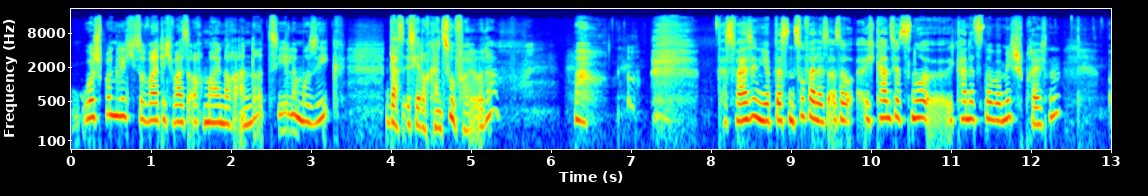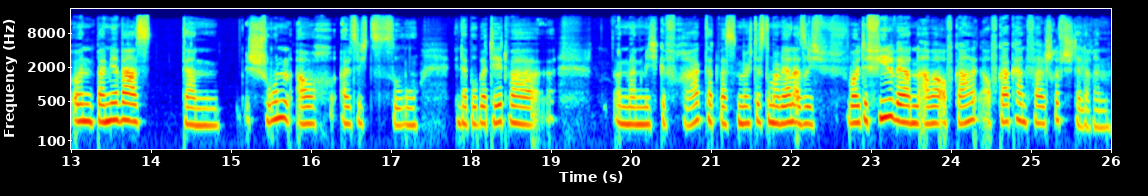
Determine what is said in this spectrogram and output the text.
ursprünglich, soweit ich weiß, auch mal noch andere Ziele, Musik. Das ist ja doch kein Zufall, oder? Das weiß ich nicht, ob das ein Zufall ist. Also ich kann es jetzt nur, ich kann jetzt nur über mich sprechen. Und bei mir war es dann schon auch, als ich so in der Pubertät war und man mich gefragt hat, was möchtest du mal werden? Also ich wollte viel werden, aber auf gar, auf gar keinen Fall Schriftstellerin.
